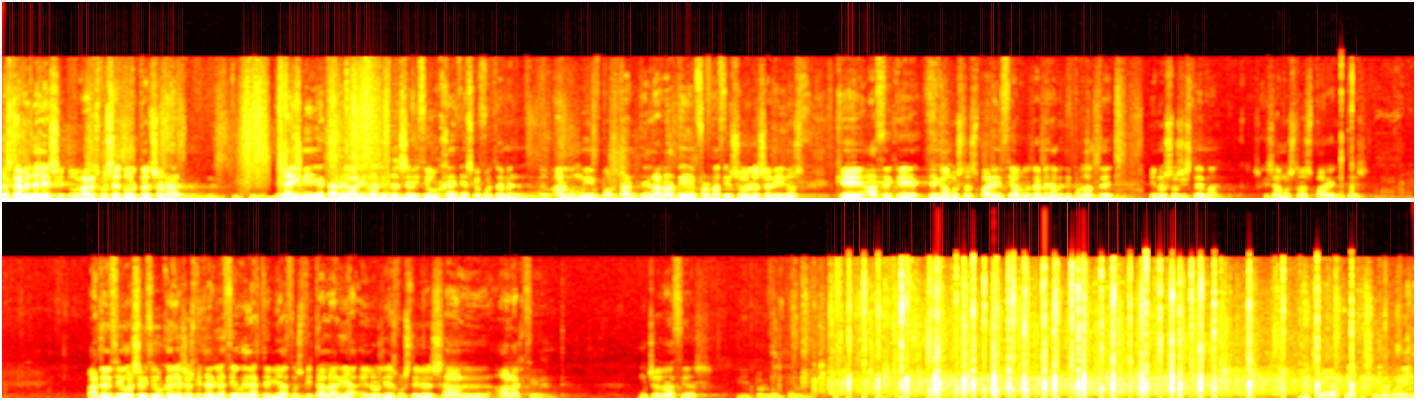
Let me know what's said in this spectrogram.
Las claves del éxito, la respuesta de todo el personal, la inmediata reorganización del servicio de urgencias, que fue también algo muy importante, la rápida información sobre los heridos, que hace que tengamos transparencia, algo tremendamente importante en nuestro sistema, que seamos transparentes. Atención al servicio de urgencias y hospitalización y la actividad hospitalaria en los días posteriores al, accidente. Muchas gracias y perdón por venir. Muchas gracias, José Manuel,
